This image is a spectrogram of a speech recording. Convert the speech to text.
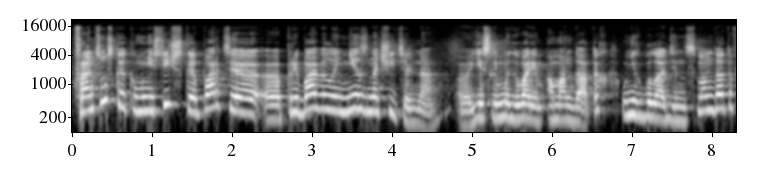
Французская коммунистическая партия э, прибавила незначительно, если мы говорим о мандатах. У них было 11 мандатов,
